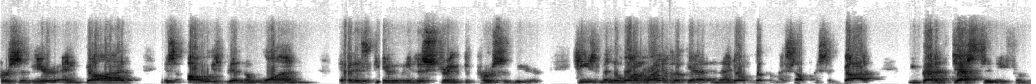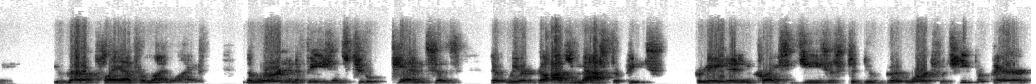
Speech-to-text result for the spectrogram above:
persevere. And God has always been the one that has given me the strength to persevere. He's been the one where I look at and I don't look at myself. I said, God, you've got a destiny for me. You've got a plan for my life. The word in Ephesians 2:10 says that we are God's masterpiece, created in Christ Jesus to do good works which he prepared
